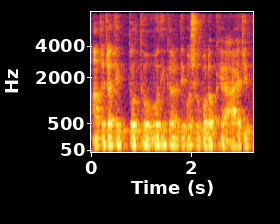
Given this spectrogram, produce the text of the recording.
আন্তর্জাতিক তথ্য অধিকার দিবস উপলক্ষে আয়োজিত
